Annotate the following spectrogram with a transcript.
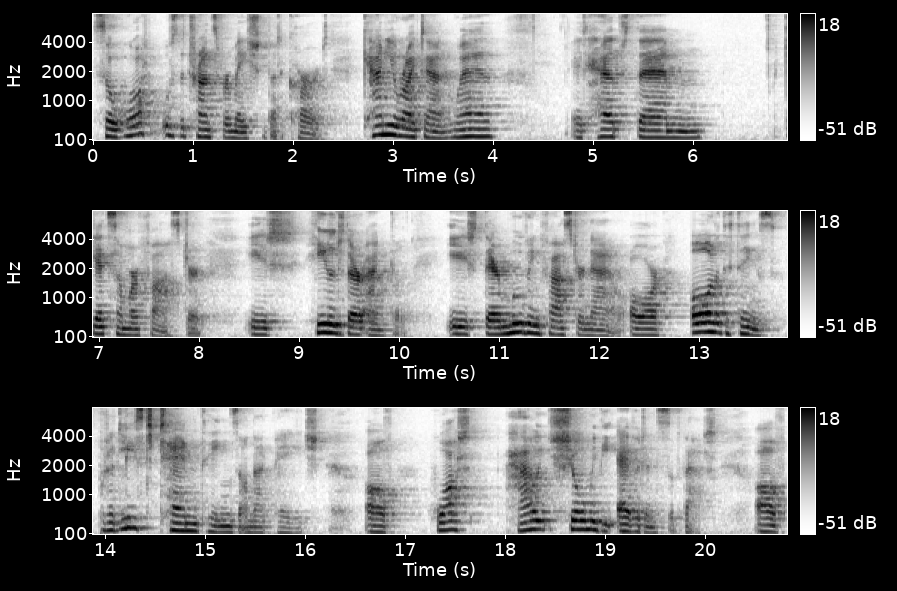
So what was the transformation that occurred? Can you write down, well, it helped them get somewhere faster it healed their ankle, it they're moving faster now, or all of the things. Put at least 10 things on that page of what, how, show me the evidence of that. Of,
